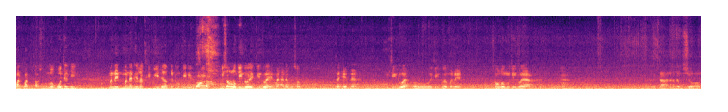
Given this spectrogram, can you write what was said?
วัดวัดเขาช่องลมโอ้เดี๋ยวนี้มันในมันในที่เราทีวีที่เราเป็นทีวีมีมีช่องลมจริงด้วยจริงด้วยเห็นไหมฮะท่านผู้ชมจะเห็นนะ จริงๆด้วยโอ้จริงด้วยเหมือนในช่องลมจริงด้วยอะอะบรรยากาศนะครับท่านผู้ชม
